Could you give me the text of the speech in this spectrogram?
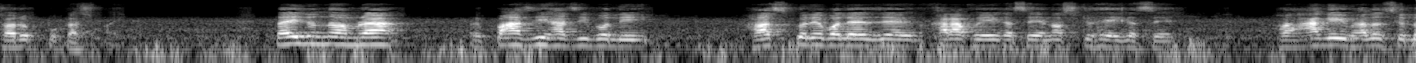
স্বরূপ প্রকাশ পায়। তাই জন্য আমরা পাঁজি হাজি বলি। হজ করে বলে যে খারাপ হয়ে গেছে, নষ্ট হয়ে গেছে আগেই ভালো ছিল।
